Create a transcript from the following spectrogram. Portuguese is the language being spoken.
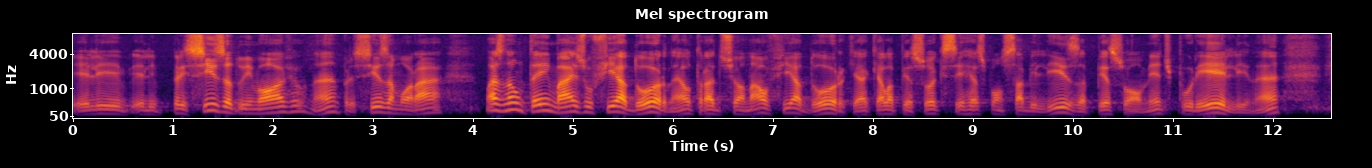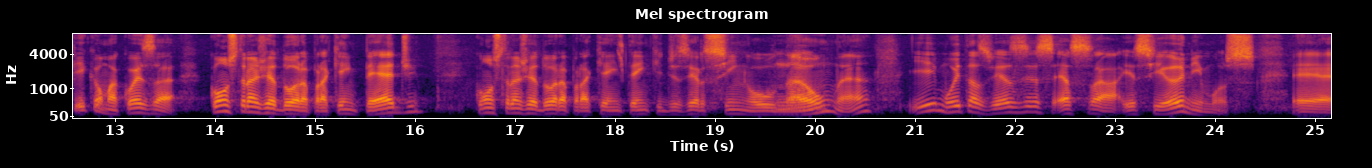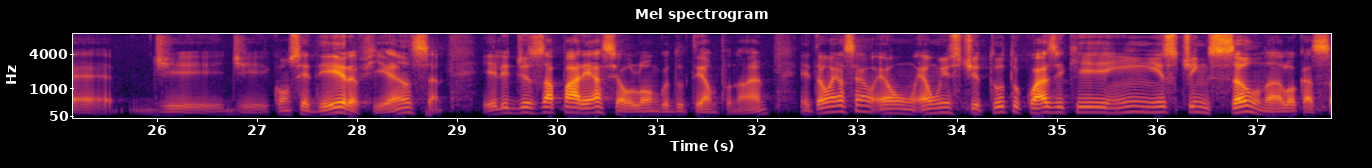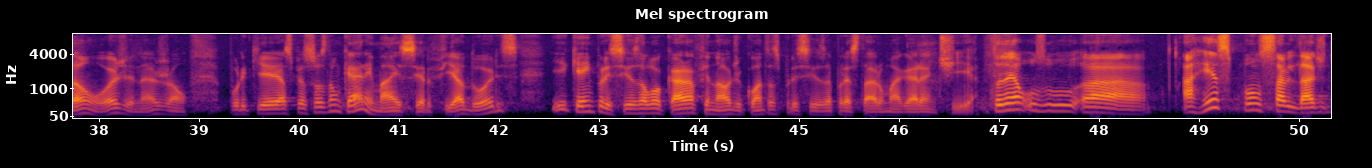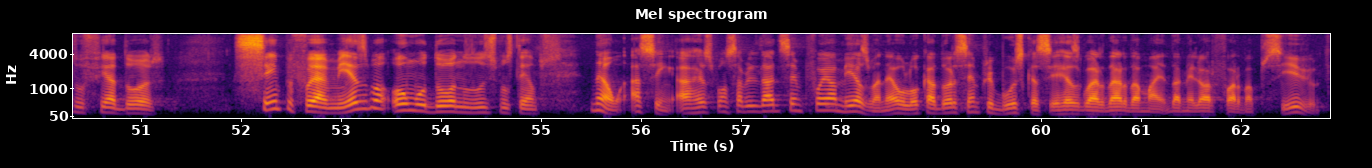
ele ele precisa do imóvel né precisa morar mas não tem mais o fiador né o tradicional fiador que é aquela pessoa que se responsabiliza pessoalmente por ele né. Fica uma coisa constrangedora para quem pede constrangedora para quem tem que dizer sim ou não, não né? E muitas vezes essa, esse ânimos é, de, de conceder a fiança, ele desaparece ao longo do tempo, não é? Então, esse é, é, um, é um instituto quase que em extinção na locação hoje, né, João? Porque as pessoas não querem mais ser fiadores e quem precisa alocar, afinal de contas, precisa prestar uma garantia. Então, a, a responsabilidade do fiador sempre foi a mesma ou mudou nos últimos tempos? Não, assim, a responsabilidade sempre foi a mesma, né? O locador sempre busca se resguardar da, da melhor forma possível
